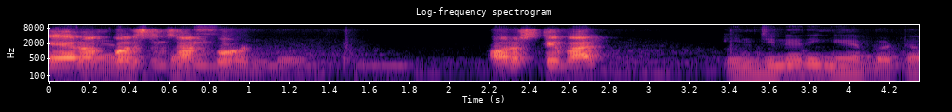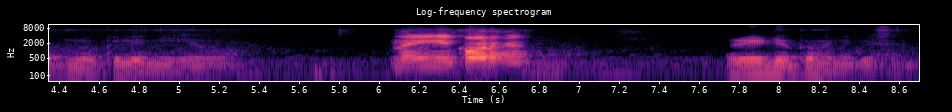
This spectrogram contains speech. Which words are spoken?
care of person on board और उसके बाद? इंजीनियरिंग है बट आप लोग के लिए नहीं है वो। नहीं एक और है। रेडियो कम्युनिकेशन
